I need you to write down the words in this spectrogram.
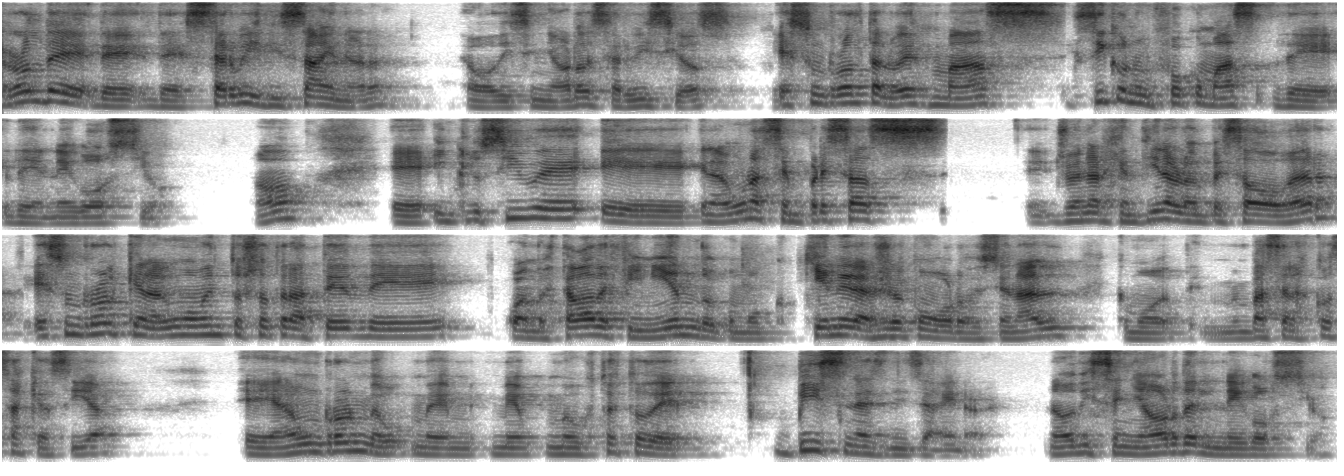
rol de, service designer o diseñador de servicios es un rol tal vez más, sí con un foco más de, negocio. ¿no? Eh, inclusive eh, en algunas empresas yo en Argentina lo he empezado a ver. Es un rol que en algún momento yo traté de, cuando estaba definiendo como quién era yo como profesional, como en base a las cosas que hacía, eh, en algún rol me, me, me, gustó esto de business designer, ¿no? diseñador del negocio.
